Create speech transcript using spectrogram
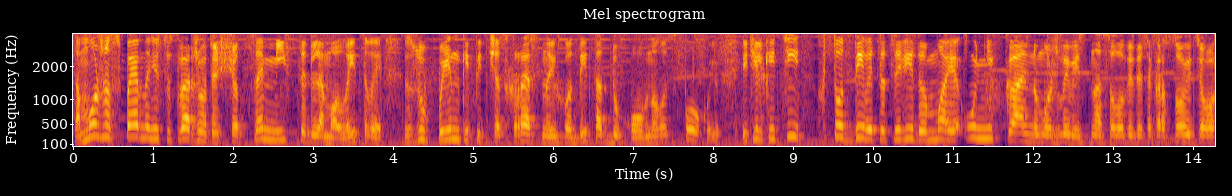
Та можна з впевненістю стверджувати, що це місце для молитви, зупинки під час хресної ходи та духовного спокою. І тільки ті, хто дивиться це відео, має унікальну можливість насолодитися красою цього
